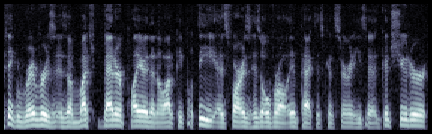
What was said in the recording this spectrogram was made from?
think Rivers is a much better player than a lot of people see as far as his overall impact is concerned. He's a good shooter.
